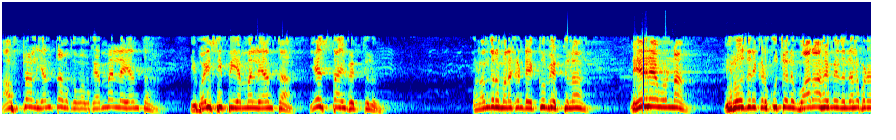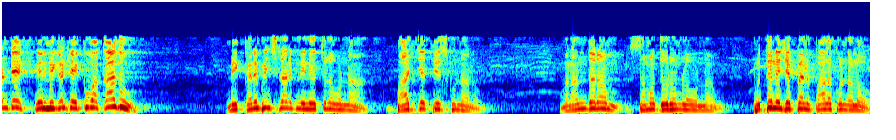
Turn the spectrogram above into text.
ఆఫ్టర్ ఆల్ ఎంత ఒక ఒక ఎమ్మెల్యే ఎంత ఈ వైసీపీ ఎమ్మెల్యే ఎంత ఏ స్థాయి వ్యక్తులు? వాళ్ళందరూ మనకంటే ఎక్కువ వ్యక్తులా? నేనే ఉన్నా. ఈ రోజున ఇక్కడ కూర్చొని వారాహం మీద నిలబడంటే నేను మీకంటే ఎక్కువ కాదు. మీకు కనిపించడానికి నేను ఎత్తులో ఉన్నా బాధ్యత తీసుకున్నాను. మనందరం సమదూరంలో ఉన్నాం. పొద్దునే చెప్పాను పాలకొండలో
